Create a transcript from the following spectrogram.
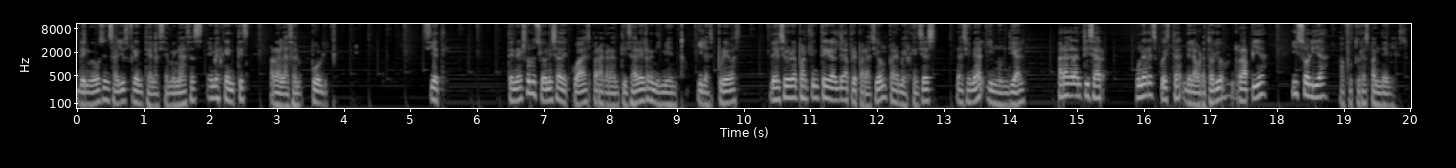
de nuevos ensayos frente a las amenazas emergentes para la salud pública. 7. Tener soluciones adecuadas para garantizar el rendimiento y las pruebas debe ser una parte integral de la preparación para emergencias nacional y mundial para garantizar una respuesta de laboratorio rápida y sólida a futuras pandemias.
